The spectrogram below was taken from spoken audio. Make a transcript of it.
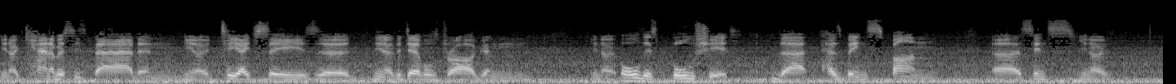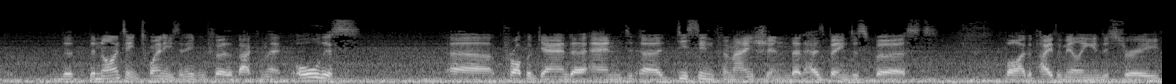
you know, cannabis is bad and, you know, THC is, a, you know, the devil's drug and, you know, all this bullshit that has been spun uh, since, you know, the, the 1920s and even further back than that. All this uh, propaganda and uh, disinformation that has been dispersed by the paper milling industry,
